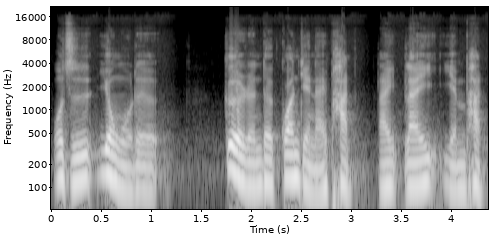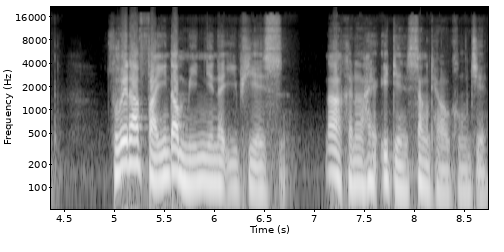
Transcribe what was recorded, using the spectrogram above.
我只是用我的个人的观点来判，来来研判。除非它反映到明年的 EPS，那可能还有一点上调的空间。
